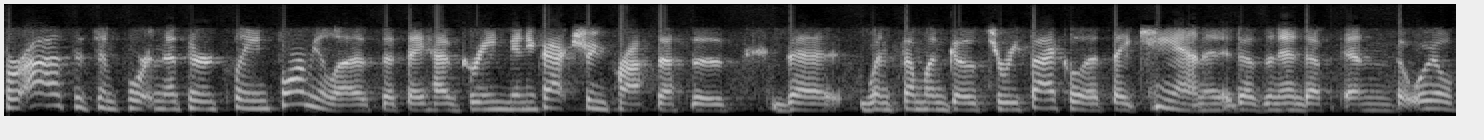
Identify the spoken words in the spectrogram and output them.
for us, it's important that they're clean formulas, that they have green manufacturing processes, that when someone goes to recycle it, they can, and it doesn't end up in the oil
